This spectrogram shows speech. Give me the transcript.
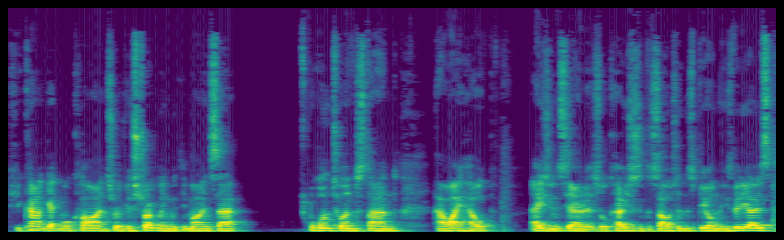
If you can't get more clients or if you're struggling with your mindset or want to understand how I help, agency owners or coaches and consultants beyond these videos,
